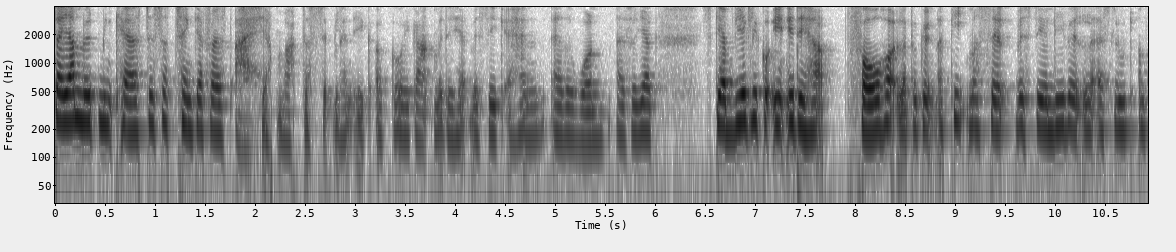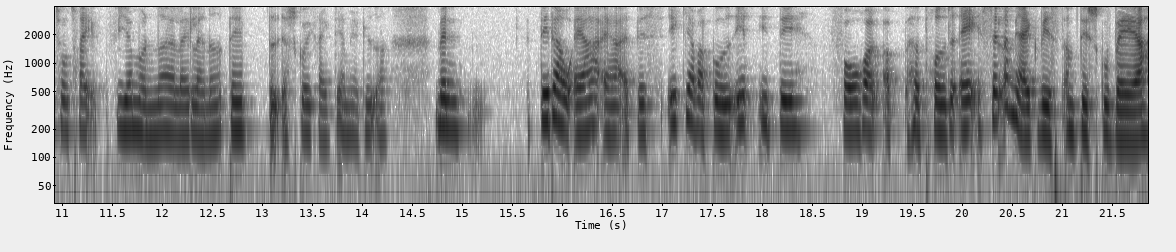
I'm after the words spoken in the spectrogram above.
da jeg mødte min kæreste, så tænkte jeg først, at jeg magter simpelthen ikke at gå i gang med det her, hvis ikke han er the one. Altså jeg, skal jeg virkelig gå ind i det her forhold og begynde at give mig selv, hvis det alligevel er slut om to, tre, fire måneder eller et eller andet. Det ved jeg sgu ikke rigtigt, om jeg gider. Men det der jo er, er, at hvis ikke jeg var gået ind i det forhold og havde prøvet det af, selvom jeg ikke vidste, om det skulle være,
